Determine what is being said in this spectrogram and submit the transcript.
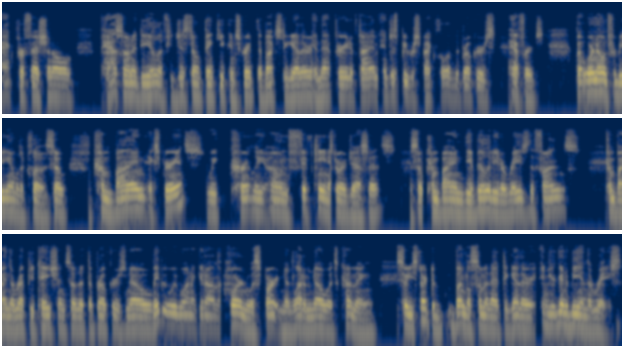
act professional, pass on a deal if you just don't think you can scrape the bucks together in that period of time and just be respectful of the broker's efforts. But we're known for being able to close. So, combine experience. We currently own 15 storage assets. So, combine the ability to raise the funds, combine the reputation so that the brokers know maybe we want to get on the horn with Spartan and let them know what's coming. So, you start to bundle some of that together and you're going to be in the race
